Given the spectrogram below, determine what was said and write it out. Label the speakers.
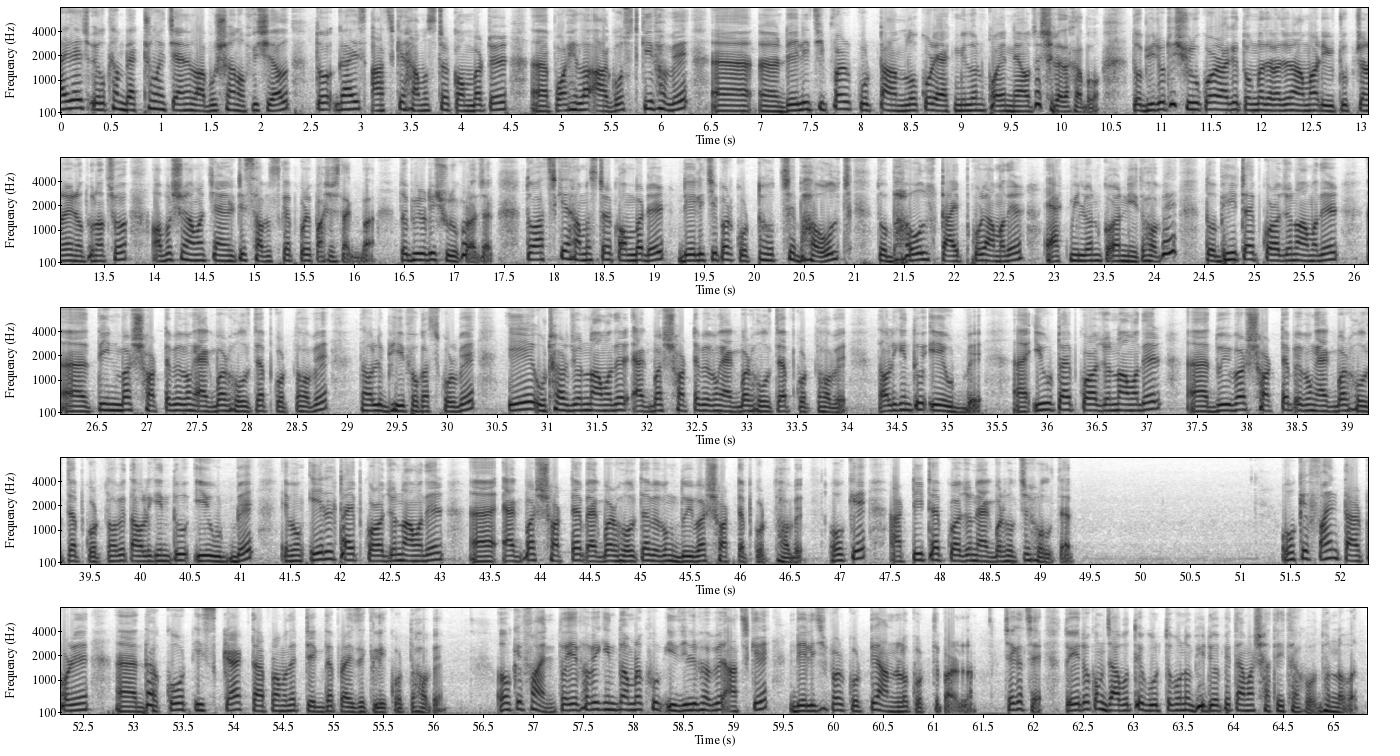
Speaker 1: Hi guys welcome back to my channel Abushan official তো guys আজকে hamster কম্বাটের পহেলা আগস্ট কীভাবে ডেইলি চিপার কোডটা আনলক করে এক মিলিয়ন কয়েন নেওয়া যায় সেটা দেখাবো। তো ভিডিওটি শুরু করার আগে তোমরা যারা যারা আমার ইউটিউব চ্যানেলে নতুন আছো, অবশ্যই আমার চ্যানেলটি সাবস্ক্রাইব করে পাশে থাকবা। তো ভিডিওটি শুরু করা যাক। তো আজকে হামস্টার কম্বাটের ডেইলি চিপার কোডটা হচ্ছে ভাউল্ট তো ভাউল্ট টাইপ করে আমাদের এক মিলিয়ন কয়েন নিতে হবে। তো ভি টাইপ করার জন্য আমাদের তিনবার শর্ট ট্যাপ এবং একবার হোল ট্যাপ করতে হবে। তাহলে ভি ফোকাস করবে। এ উঠার জন্য আমাদের একবার শর্ট ট্যাপ এবং একবার হোল ট্যাপ করতে হবে। তাহলে কিন্তু এ উঠবে। ইউ টাইপ করার জন্য আমাদের দুইবার শর্ট ট্যাপ এবং একবার হোল ট্যাপ করতে হবে। তাহলে কিন্তু ই উঠবে এবং এল টাইপ করার জন্য আমাদের একবার শর্ট ট্যাপ একবার হোল ট্যাপ এবং দুইবার শর্ট ট্যাপ করতে হবে। ওকে আর টি টাইপ করার জন্য একবার হচ্ছে হোল ট্যাপ ওকে ফাইন তারপরে দ্য কোড ইজ ক্র্যাক তারপর আমাদের টেক দ্য প্রাইজে ক্লিক করতে হবে। ওকে ফাইন তো এভাবে কিন্তু আমরা খুব ইজিলিভাবে আজকে ডেলি জিপার কোডটি আনলক করতে পারলাম। ঠিক আছে? তো এরকম যাবতীয় গুরুত্বপূর্ণ ভিডিও পেতে আমার সাথেই থাকো। ধন্যবাদ।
